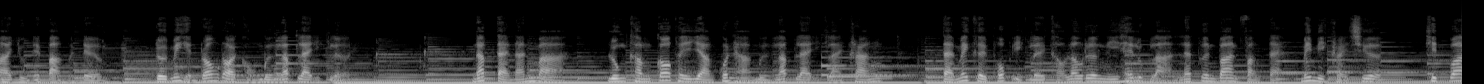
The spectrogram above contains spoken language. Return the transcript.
มาอยู่ในป่าเหมือนเดิม โดยไม่เห็นร่องรอยของเมืองลับแลอีกเลย นับแต่นั้นมาลุงคำก็พยายามค้นหาเมืองลับแลอีกหลายครั้ง แต่ไม่เคยพบอีกเลยเขาเล่าเรื่องนี้ให้ลูกหลานและเพื่อนบ้านฟังแต่ไม่มีใครเชื่อ คิดว่า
